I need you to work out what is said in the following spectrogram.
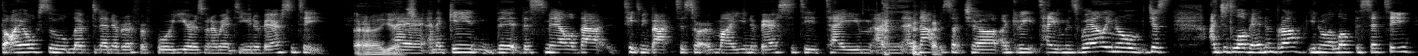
But I also lived in Edinburgh for four years when I went to university Ah, yes. Uh, and again, the the smell of that takes me back to sort of my university time, and, and that was such a, a great time as well. You know, just I just love Edinburgh. You know, I love the city.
